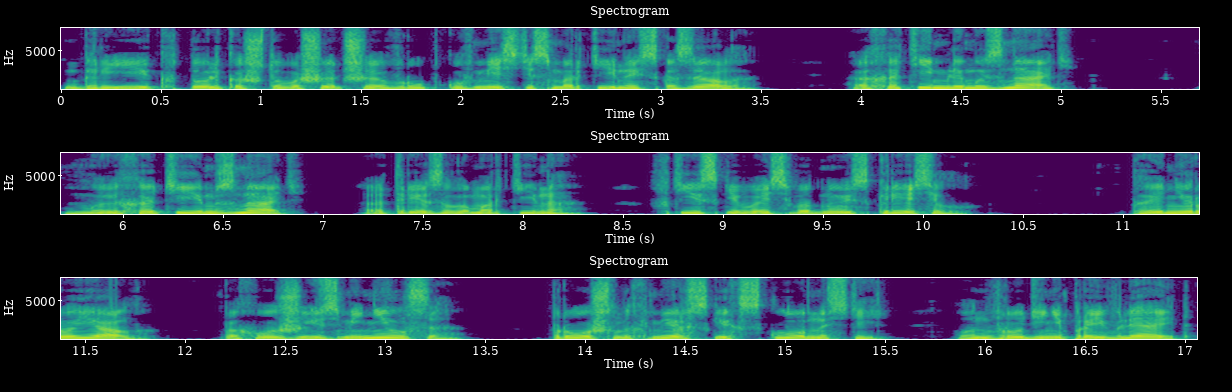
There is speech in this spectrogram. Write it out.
Грик, только что вошедшая в рубку вместе с Мартиной, сказала, «А хотим ли мы знать?» «Мы хотим знать», — отрезала Мартина, втискиваясь в одно из кресел. «Пенни Роял, похоже, изменился. Прошлых мерзких склонностей он вроде не проявляет,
